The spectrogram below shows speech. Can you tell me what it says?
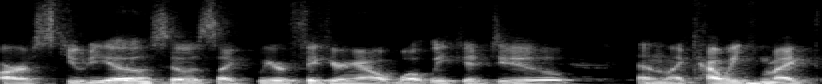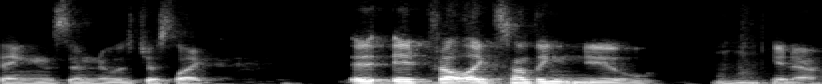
our studio. So it's like we were figuring out what we could do and like how we can make things. And it was just like it, it felt like something new, Mhm. you know,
